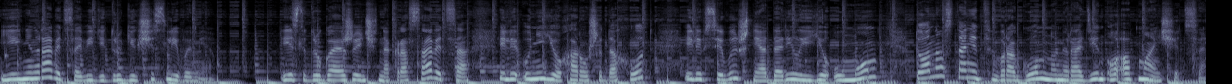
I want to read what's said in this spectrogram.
Ей не нравится видеть других счастливыми. Если другая женщина красавица, или у нее хороший доход, или Всевышний одарил ее умом, то она станет врагом номер один у обманщицы.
